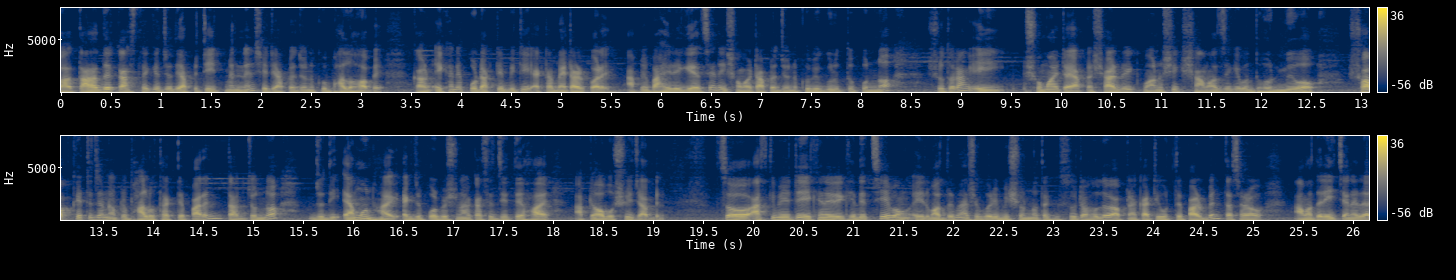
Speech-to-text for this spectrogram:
বা তাদের কাছ থেকে যদি আপনি ট্রিটমেন্ট নেন, সেটি আপনার জন্য খুব ভালো হবে। কারণ এখানে প্রোডাক্টিভিটি একটা ম্যাটার করে। আপনি বাইরে গিয়েছেন, এই সময়টা আপনার জন্য খুবই গুরুত্বপূর্ণ। সুতরাং এই সময়টায় আপনার শারীরিক, মানসিক, সামাজিক এবং ধর্মীয় সব ক্ষেত্রে যেন আপনি ভালো থাকতে পারেন, তার জন্য যদি এমন হয়, একজন প্রফেশনাল কাছে যেতে হয়, আপনি অবশ্যই যাবেন। সো আজকে ভিডিওটি এখানে রেখে দিচ্ছি এবং এর মাধ্যমে আশা করি বিষণ্ণতা কিছুটা হলেও আপনার কাটিয়ে উঠতে পারবেন। তাছাড়াও আমাদের এই চ্যানেলে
